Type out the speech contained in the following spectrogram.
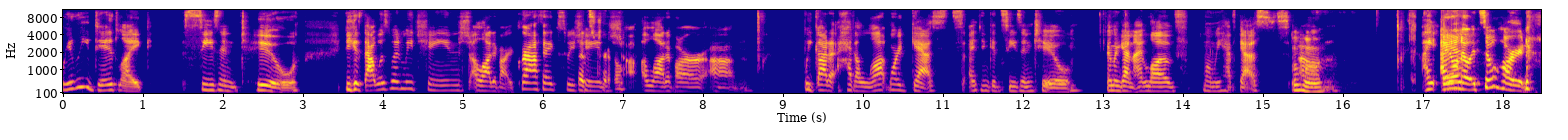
really did like season two because that was when we changed a lot of our graphics. We That's changed true. a lot of our, um, we got a, had a lot more guests, I think, in season two. And again, I love when we have guests. Mhm. Um, I, I don't know. It's so hard.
